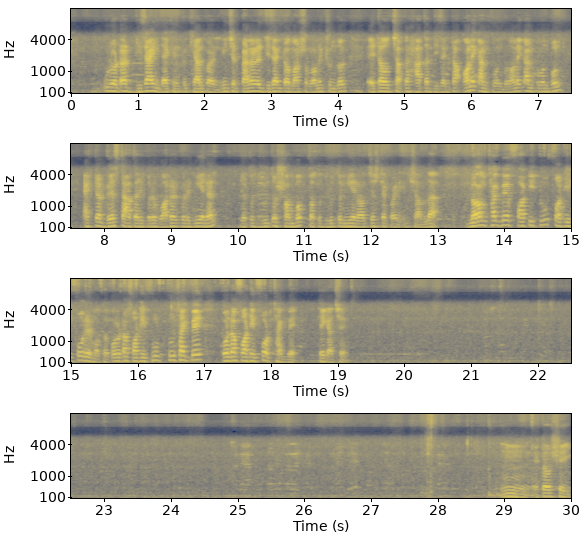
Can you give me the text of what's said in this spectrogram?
পুরোটার ডিজাইন দেখেন, একটু খেয়াল করেন। নিচের প্যানেলের ডিজাইনটাও মার্শাল্লাহ অনেক সুন্দর। এটা হচ্ছে আপনার হাতার ডিজাইনটা। অনেক আনকমন বোন অনেক আনকমন বোন একটা ড্রেস তাড়াতাড়ি করে অর্ডার করে নিয়ে নেন। যত দ্রুত সম্ভব, তত দ্রুত নিয়ে নেওয়ার চেষ্টা করেন ইনশাল্লাহ লং থাকবে ফর্টি টু ফর্টি ফোরের মতো। কোনোটা ফর্টি ফোর টু থাকবে, কোনোটা ফর্টি ফোর থাকবে, ঠিক আছে? হুম, এটাও সেই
